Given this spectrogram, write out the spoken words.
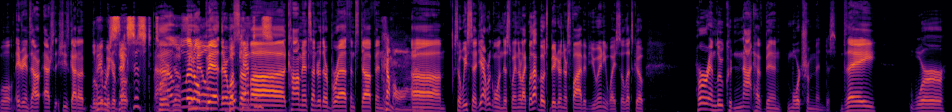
well, Adrian's out, actually, she's got a little They bit bigger sexist boat. toward a little bit. There was some uh, comments under their breath and stuff, and Come on. um, so we said, yeah, we're going this way. And they're like, well, that boat's bigger, and there's five of you anyway, so let's go. Her and Luke could not have been more tremendous. They were.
